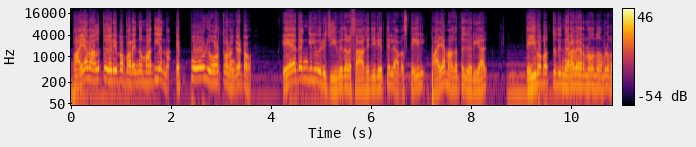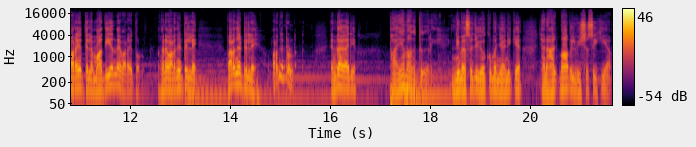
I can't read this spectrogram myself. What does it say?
ഭയമകത്ത് കയറിയപ്പോൾ പറയുന്നത് മതിയെന്ന. എപ്പോഴും ഓർത്തോണം കേട്ടോ. ഏതെങ്കിലും ഒരു ജീവിത സാഹചര്യത്തിൽ അവസ്ഥയിൽ ഭയമകത്ത് കയറിയാൽ ദൈവപദ്ധതി നിറവേറണമെന്ന് നമ്മൾ പറയത്തില്ല. മതിയെന്നേ പറയത്തുള്ളൂ. അങ്ങനെ പറഞ്ഞിട്ടില്ലേ? പറഞ്ഞിട്ടില്ലേ? പറഞ്ഞിട്ടുണ്ട്. എന്താ കാര്യം? ഭയമകത്ത് കയറി. ഇന്നീ മെസ്സേജ് കേൾക്കുമ്പോൾ എനിക്ക് ഞാൻ ആത്മാവിൽ വിശ്വസിക്കുക.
